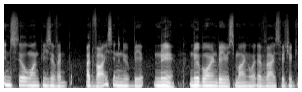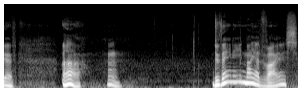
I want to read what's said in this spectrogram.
instill one piece of ad- advice in a new ba- new, newborn baby's mind, what advice would you give? Ah, hmm. Do they need my advice?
